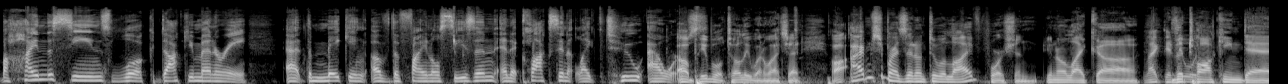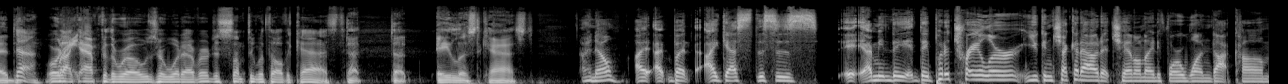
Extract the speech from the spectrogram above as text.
behind the scenes look documentary at the making of the final season. And it clocks in at like two hours. Oh, people totally want to watch that. Uh, I'm surprised they don't do a live portion. You know, like uh, Like the do with- Talking Dead. Yeah. Or like After the Rose or whatever, just something with all the cast. that that A list cast. I know. I, I but I guess this is I mean they they put a trailer. You can check it out at channel941.com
